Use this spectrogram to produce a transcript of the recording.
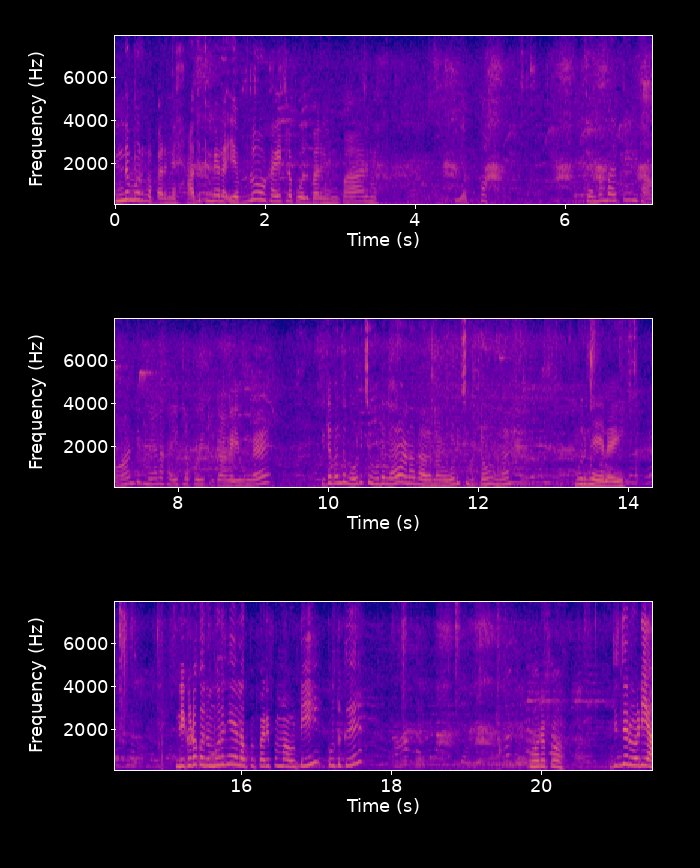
இந்த முருங்கை பாருங்கள் அதுக்கு மேலே எவ்வளோ ஹைட்டில் போகுது பாருங்கள் பாருங்கள் பாருங்க. எப்பா. தென்னை மரத்தையும் தாண்டி மேலே ஹைட்டில் போயிட்டுருக்காங்க இவங்க. இதை வந்து ஒடிச்சு விடலை ஆனால் அதை நாங்கள் ஒடிச்சு விட்டோம். இந்த முருங்கை இலை. இன்னைக்கு கூட கொஞ்சம் முருங்கை இலை இப்போ பறிப்போமா ஊட்டி? கூட்டுக்கு? போகிறப்போ ஜிஞ்சர் ஓடியா?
